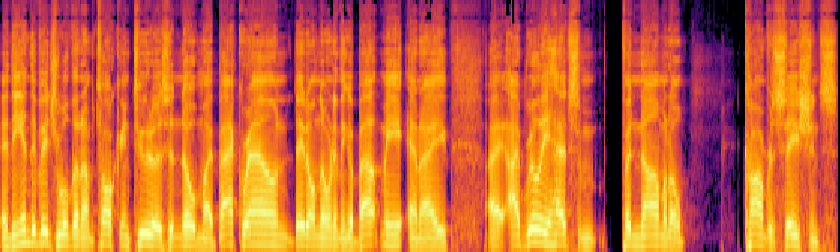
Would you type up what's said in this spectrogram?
And the individual that I'm talking to doesn't know my background. They don't know anything about me. And I, I, I really had some phenomenal conversations.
